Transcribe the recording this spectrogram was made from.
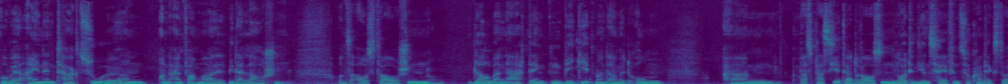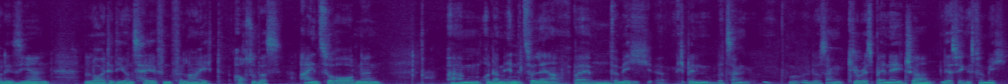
wo wir einen Tag zuhören und einfach mal wieder lauschen, uns austauschen, darüber nachdenken, wie geht man damit um, ähm, was passiert da draußen, Leute, die uns helfen zu kontextualisieren, Leute, die uns helfen, vielleicht auch sowas einzuordnen ähm, und am Ende zu lernen. Weil mhm. für mich, ich bin sozusagen, sozusagen curious by nature, deswegen ist für mich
